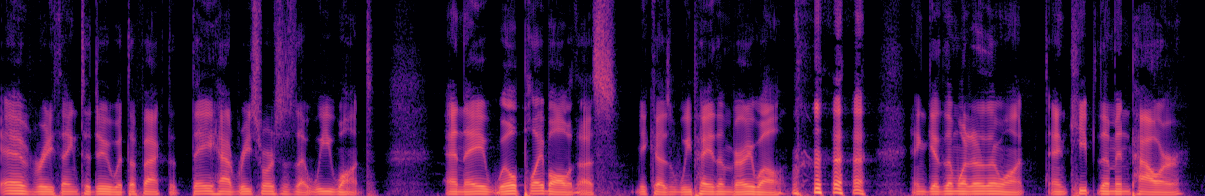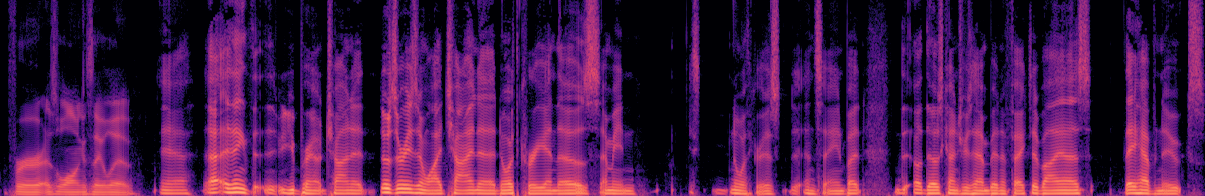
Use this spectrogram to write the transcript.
everything to do with the fact that they have resources that we want, and they will play ball with us because we pay them very well and give them whatever they want and keep them in power for as long as they live. Yeah, I think you bring up China. There's a reason why China, North Korea, and those. I mean, North Korea is insane, but th- uh, those countries haven't been affected by us. They have nukes.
